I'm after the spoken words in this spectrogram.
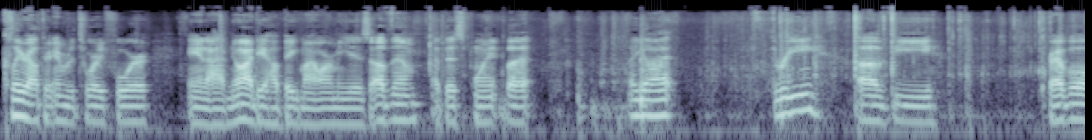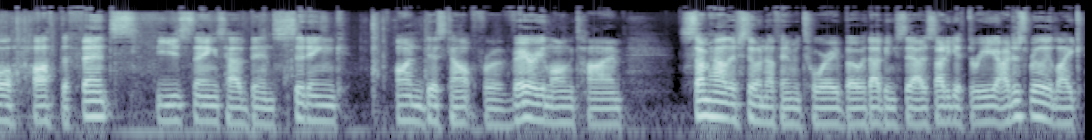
clear out their inventory for. And I have no idea how big my army is of them at this point, but I got three of the Rebel Hoth Defense. These things have been sitting on discount for a very long time. Somehow there's still enough inventory, but with that being said, I decided to get three. I just really like,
